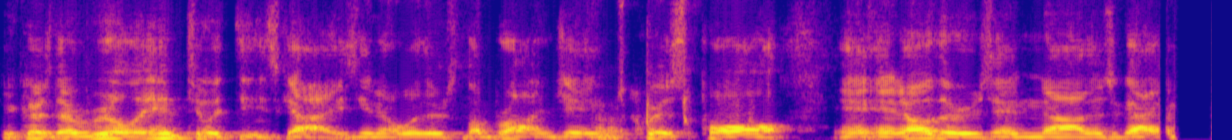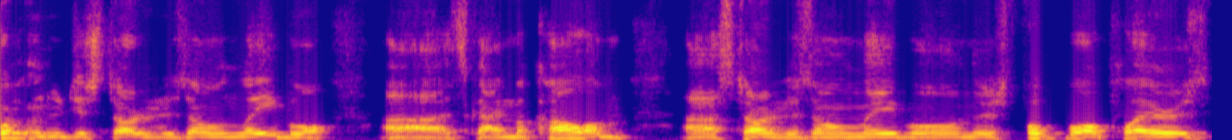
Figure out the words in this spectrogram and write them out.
because they're really into it. These guys, you know, whether it's LeBron James, Chris Paul, and, and others. And uh, there's a guy Portland who just started his own label. Uh, this guy McCollum uh, started his own label, and there's football players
